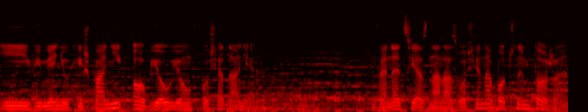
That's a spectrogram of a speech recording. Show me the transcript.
i w imieniu Hiszpanii objął ją w posiadanie. Wenecja znalazła się na bocznym torze.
